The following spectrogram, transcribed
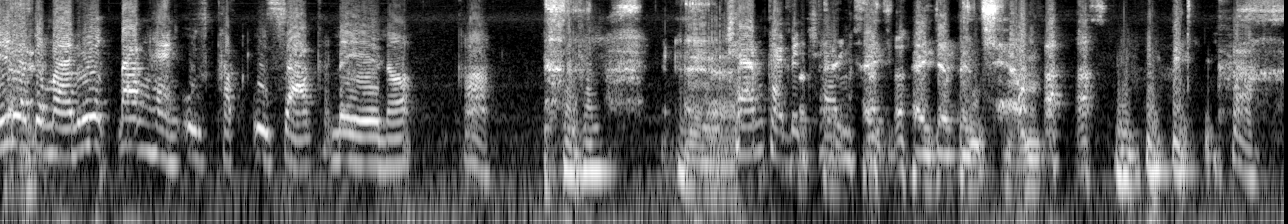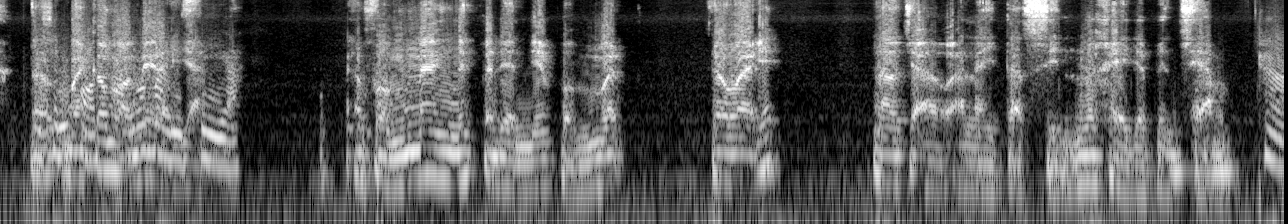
นี้เราจะมาเลือกตั้งแห่งอุตสาหอุตสาหคเนเนาะค่ะเออแชมป์ใครเป็นแชมป์ใครใครจะเป็นแชมป์ค่ะดิฉันขอก็ถามมองว่าได้หมาลายเลอย่างเซียผมนั่งนึกประเด็นเนี้ยผมว่าจะว่าเอ๊ะเราจะเอาอะไรตัดสินว่าใครจะเป็นแชมป์ค่ะ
